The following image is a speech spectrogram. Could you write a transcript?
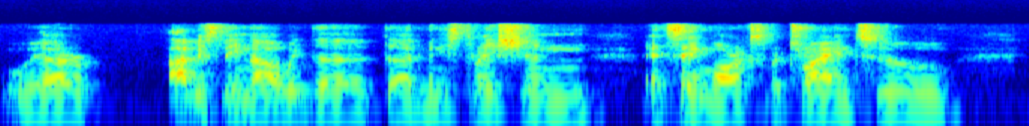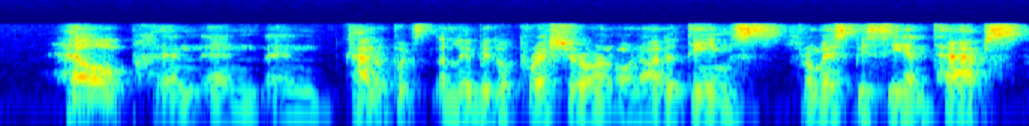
we are obviously now with the, the administration at St. Mark's, we're trying to help and, and, and kind of put a little bit of pressure on, on other teams from SPC and TAPPS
